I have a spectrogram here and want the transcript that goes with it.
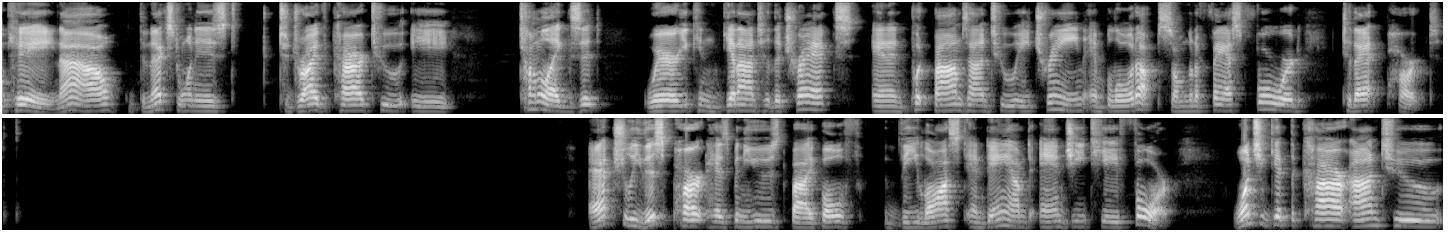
Okay, now the next one is to drive the car to a tunnel exit where you can get onto the tracks and put bombs onto a train and blow it up. So I'm going to fast forward to that part. Actually, this part has been used by both the Lost and Damned and GTA 4. Once you get the car onto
